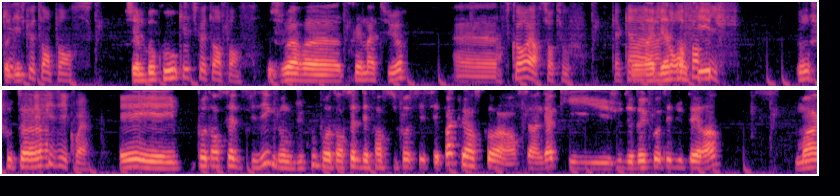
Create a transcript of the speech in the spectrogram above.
Qu'est-ce que t'en penses? J'aime beaucoup. Qu'est-ce que t'en penses? Joueur euh, très mature, euh, Un scoreur surtout. Quelqu'un, Ouais, bien offensif. bon shooter. Et physique, ouais. et potentiel physique, donc du coup potentiel défensif aussi. C'est pas que un score, hein. c'est un gars qui joue des deux côtés du terrain. Moi,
